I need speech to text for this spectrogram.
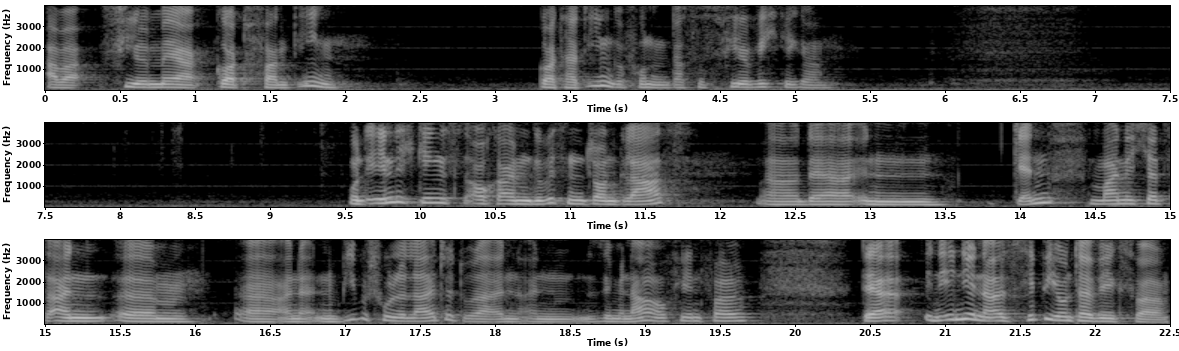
aber vielmehr Gott fand ihn. Gott hat ihn gefunden, das ist viel wichtiger. Und ähnlich ging es auch einem gewissen John Glass, äh, der in Genf, meine ich jetzt, ein, ähm, äh, eine, eine, Bibelschule leitet oder ein, ein Seminar auf jeden Fall, der in Indien als Hippie unterwegs war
